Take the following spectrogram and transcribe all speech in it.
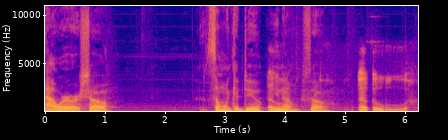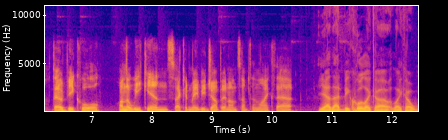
hour or so someone could do you know so Oh, that would be cool. On the weekends, I could maybe jump in on something like that. Yeah, that'd be cool. Like a like a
